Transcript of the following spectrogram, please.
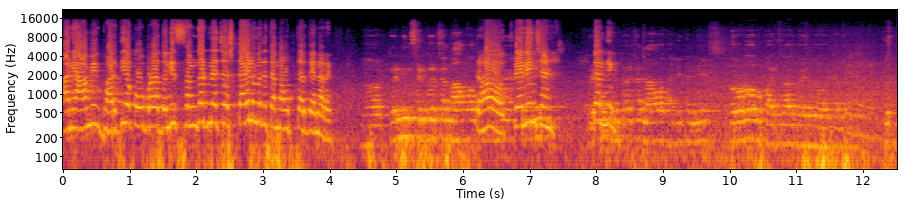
आणि आम्ही भारतीय कोबरा दलित संघटनेच्या स्टाईलमध्ये त्यांना उत्तर देणार आहे. ट्रेनिंग सेंटरच्या नाव हो, ट्रेनिंग सें- त्यांनी- सेंटरच्या नावाखाली त्यांनी करोडो रुपयाचा गैरव्यवहार केला. तर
